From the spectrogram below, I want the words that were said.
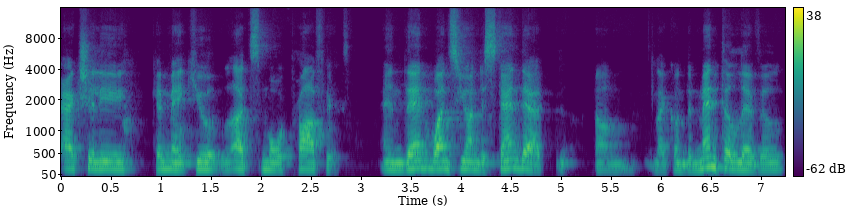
actually can make you lots more profit. And then once you understand that, um, like on the mental level,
